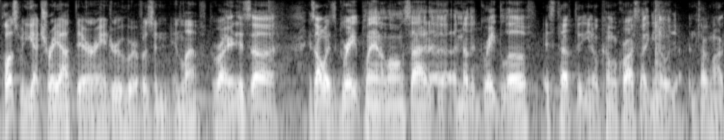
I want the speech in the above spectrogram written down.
Plus, when you got Trey out there, Andrew, whoever's in, in left. Right. It's uh it's always great playing alongside a, another great glove. It's tough to you know come across like you know I'm talking about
